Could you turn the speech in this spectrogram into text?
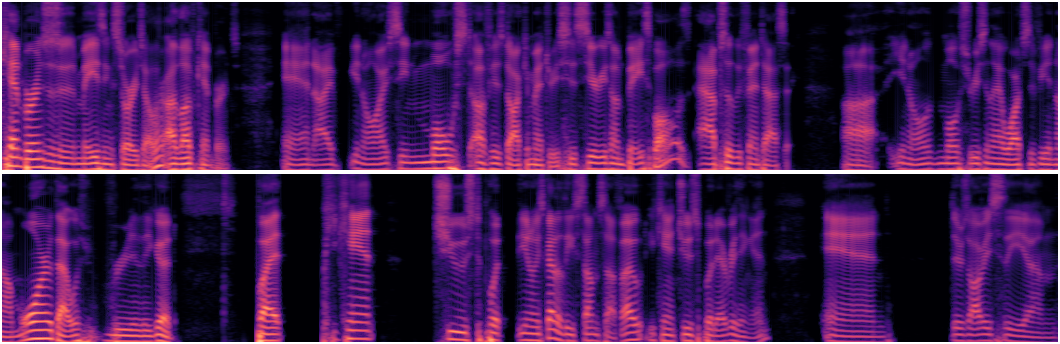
Ken Burns is an amazing storyteller. I love Ken Burns. And I've, you know, I've seen most of his documentaries. His series on baseball is absolutely fantastic. Uh, you know, most recently I watched the Vietnam War. That was really good. But he can't choose to put, you know, he's got to leave some stuff out. He can't choose to put everything in. And there's obviously um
